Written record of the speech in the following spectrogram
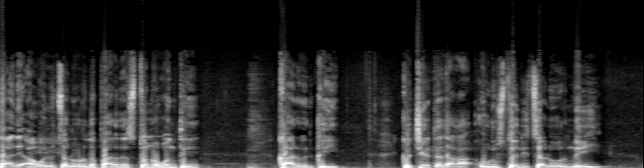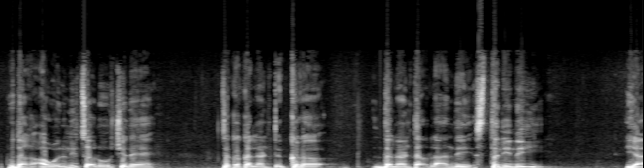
دا د اول څلور د پاره د ستنو غونتی کار ور کوي کچیرته دغه ورستنی څلور نه نو دغه اولنی څلور چې ده ځکه کلنټ د لنټر لاندې ستنی نه یا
